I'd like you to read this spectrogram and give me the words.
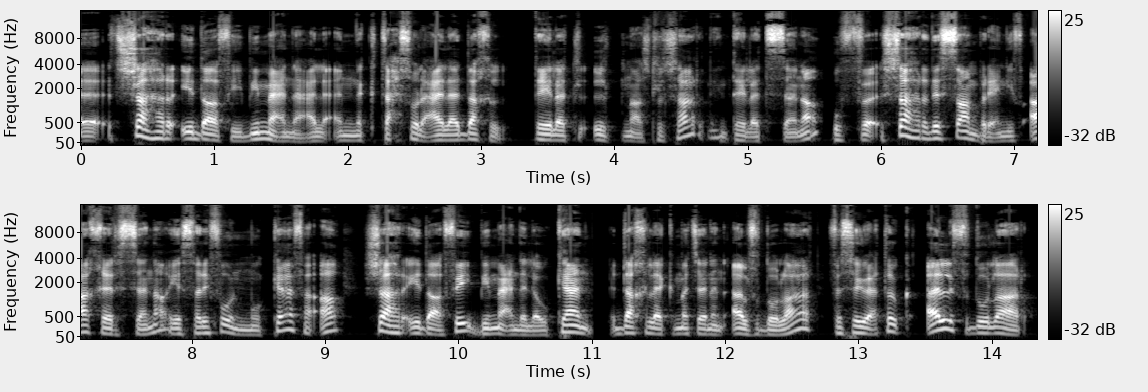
آه، شهر إضافي بمعنى على أنك تحصل على دخل طيله ال 12 شهر يعني طيله السنة. وفي شهر ديسمبر يعني في آخر السنة يصرفون مكافأة شهر إضافي بمعنى لو كان دخلك مثلا 1000 دولار فسيعطوك 1000 دولار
